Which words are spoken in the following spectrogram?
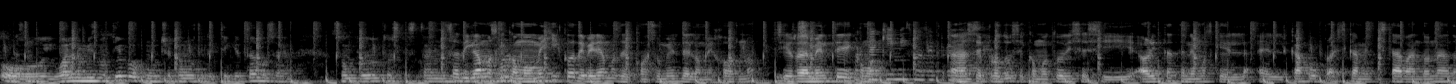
O igual al mismo tiempo, como checamos el etiquetado, o sea, son productos que están... O sea, digamos que como México deberíamos de consumir de lo mejor, ¿no? Si realmente Porque como... aquí mismo se produce. Ah, se produce, como tú dices, si ahorita tenemos que el, el campo prácticamente está abandonado,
